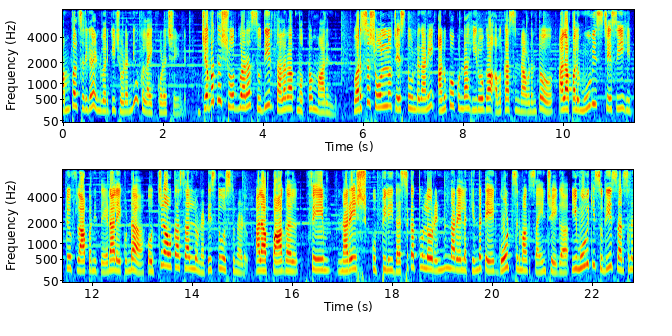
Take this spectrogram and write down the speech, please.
కంపల్సరీగా ఎండ్ వరకు చూడండి ఒక లైక్ కూడా చేయండి. జబర్దస్త్ షో ద్వారా సుధీర్ తలరాత్ మొత్తం మారింది. వరుస షోల్లో చేస్తూ ఉండగానే అనుకోకుండా హీరోగా అవకాశం రావడంతో అలా పలు మూవీస్ చేసి హిట్ ఫ్లాప్ అని తేడా లేకుండా వచ్చిన అవకాశాల్లో నటిస్తూ వస్తున్నాడు. అలా పాగల్ ఫేమ్ నరేష్ కుప్పిలి దర్శకత్వంలో రెండున్నరేళ్ళ కిందటే గోట్ సినిమాకి సైన్ చేయగా ఈ మూవీకి సుధీర్ సరసన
